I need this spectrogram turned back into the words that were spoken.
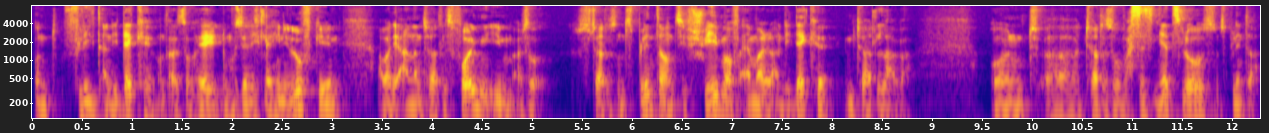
und fliegt an die Decke und also, hey, du musst ja nicht gleich in die Luft gehen, aber die anderen Turtles folgen ihm, also Turtles und Splinter und sie schweben auf einmal an die Decke im Turtle-Lager. Und äh, Turtle so, was ist denn jetzt los? Und Splinter,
